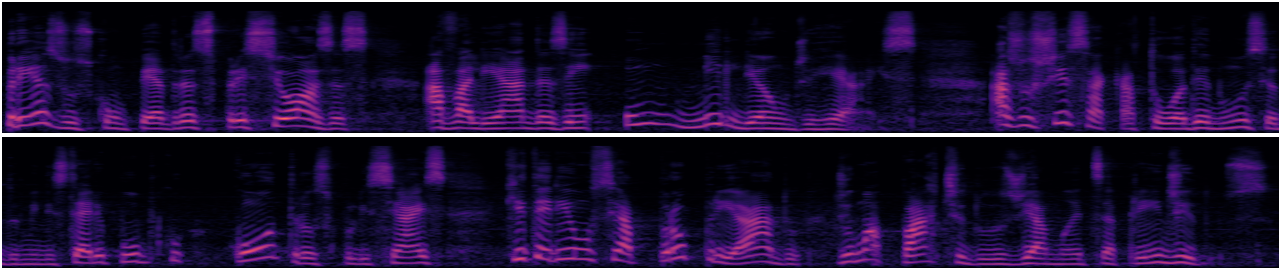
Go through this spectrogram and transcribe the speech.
presos com pedras preciosas, avaliadas em um milhão de reais. A Justiça acatou a denúncia do Ministério Público contra os policiais que teriam se apropriado de uma parte dos diamantes apreendidos.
